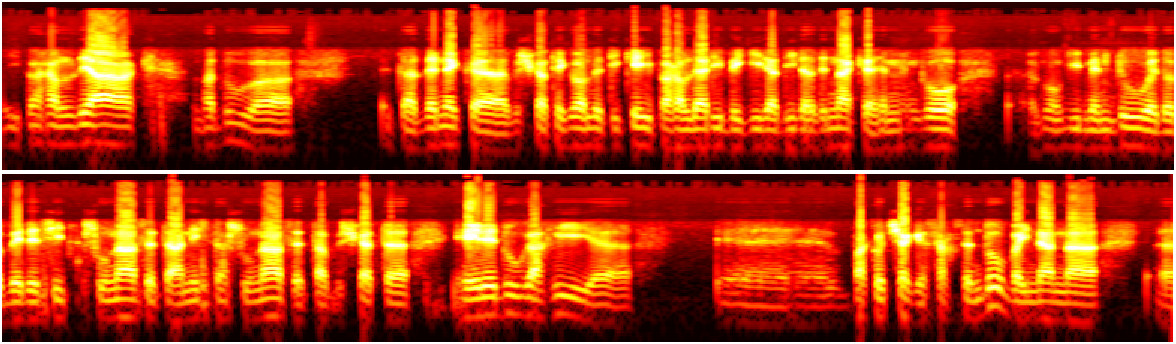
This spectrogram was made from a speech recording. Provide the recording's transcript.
iparaldeak badu, eta denek uh, biskateko aldetik iparaldeari begira dira denak hemengo mugimendu edo berezitasunaz eta anistasunaz eta biskat uh, eredugarri uh, e, bakotxak ezartzen du, baina e,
